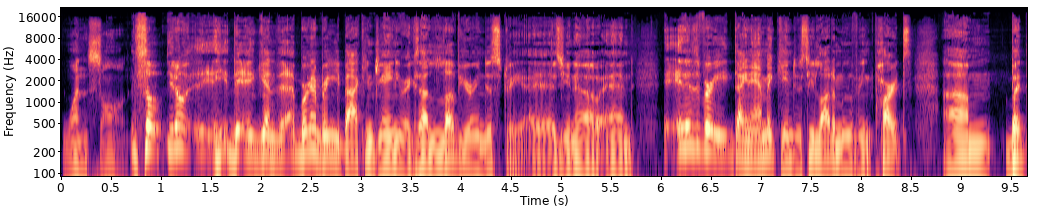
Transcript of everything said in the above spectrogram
one song. So you know, again, we're going to bring you back in January because I love your industry, as you know, and it is a very dynamic industry, a lot of moving parts. Um, but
